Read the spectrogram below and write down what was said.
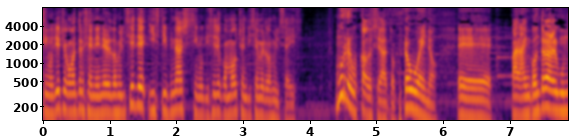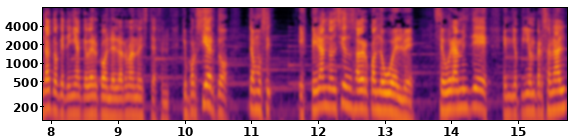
58,3 en enero de 2007 y Steve Nash 57,8 en diciembre de 2006. Muy rebuscado ese dato, pero bueno, eh, para encontrar algún dato que tenía que ver con el hermano Stephen. Que por cierto, estamos eh, esperando ansiosos a ver cuándo vuelve. Seguramente, en mi opinión personal,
